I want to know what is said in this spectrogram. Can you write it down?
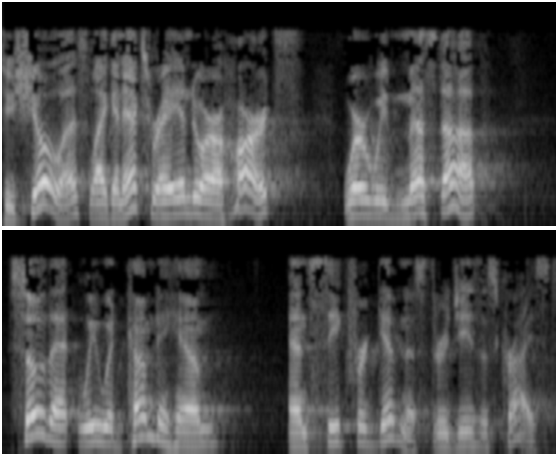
to show us, like an x-ray into our hearts, where we've messed up, so that we would come to Him and seek forgiveness through Jesus Christ,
